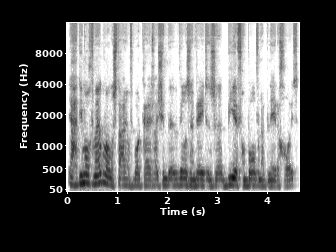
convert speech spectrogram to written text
ja, die mogen van mij ook wel een stadionverbod krijgen als je willens en wetens bier van boven naar beneden gooit.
